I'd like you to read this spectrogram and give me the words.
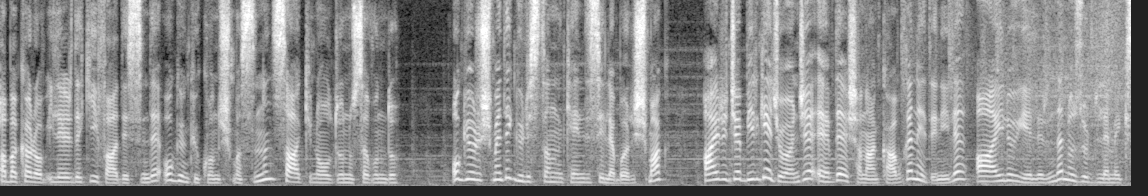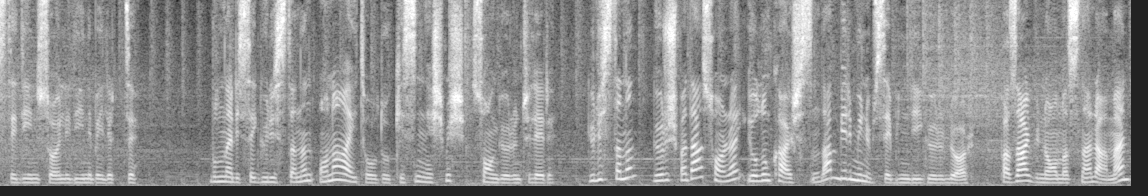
Abakarov ilerideki ifadesinde o günkü konuşmasının sakin olduğunu savundu. O görüşmede Gülistan'ın kendisiyle barışmak, ayrıca bir gece önce evde yaşanan kavga nedeniyle aile üyelerinden özür dilemek istediğini söylediğini belirtti. Bunlar ise Gülistan'ın ona ait olduğu kesinleşmiş son görüntüleri. Gülistan'ın görüşmeden sonra yolun karşısından bir minibüse bindiği görülüyor. Pazar günü olmasına rağmen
